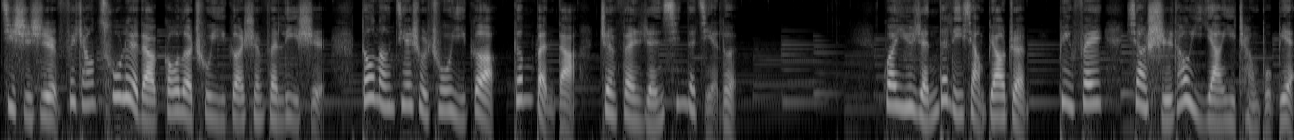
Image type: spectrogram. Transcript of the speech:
即使是非常粗略地勾勒出一个身份历史，都能揭示出一个根本的振奋人心的结论。关于人的理想标准。并非像石头一样一成不变。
